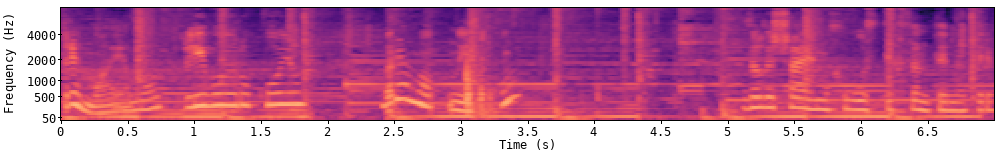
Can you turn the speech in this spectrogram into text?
тримаємо лівою рукою, беремо нитку, залишаємо хвостик сантиметрів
